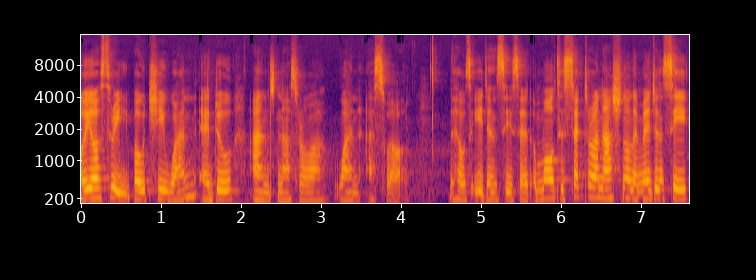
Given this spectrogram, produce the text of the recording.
Oyo 3, Bauchi 1, Edo and Nasarawa 1 as well. The health agency said a multi-sectoral National Emergency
